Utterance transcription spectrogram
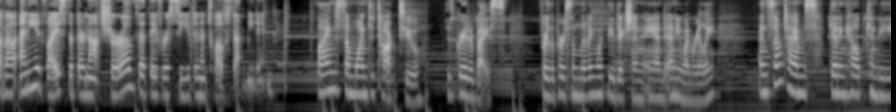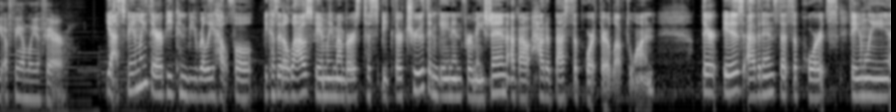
about any advice that they're not sure of that they've received in a 12 step meeting. Find someone to talk to is great advice for the person living with the addiction and anyone really. And sometimes getting help can be a family affair. Yes, family therapy can be really helpful because it allows family members to speak their truth and gain information about how to best support their loved one. There is evidence that supports family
